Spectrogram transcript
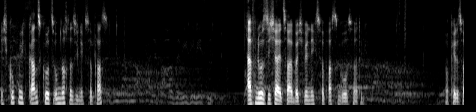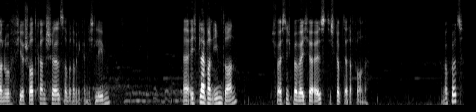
Ich gucke mich ganz kurz um noch, dass ich nichts verpasse. Einfach nur sicherheitshalber, ich will nichts verpassen, großartig. Okay, das waren nur vier Shotgun-Shells, aber damit kann ich leben. Äh, ich bleibe an ihm dran. Ich weiß nicht mehr, welcher er ist. Ich glaube, der da vorne. Mal kurz.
